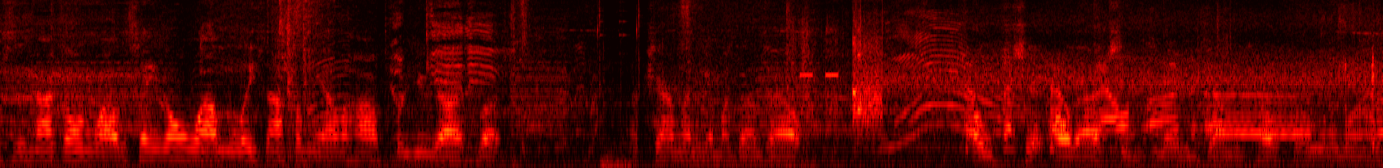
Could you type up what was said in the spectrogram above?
This is not going well. This ain't going well, at least not for me. I don't know how for you guys, but... Actually, I'm gonna get my guns out. Oh, shit. Oh, that actually made me gun me cover for a little while.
